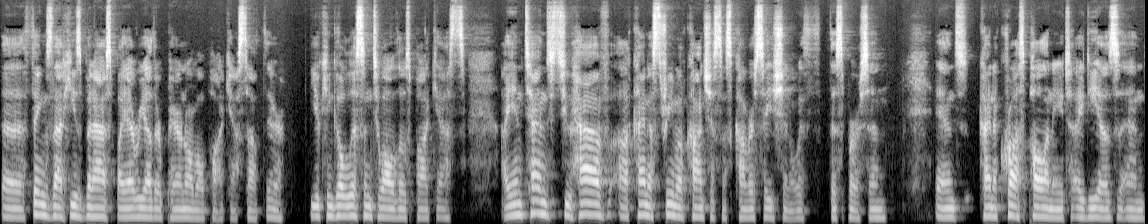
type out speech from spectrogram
uh, things that he's been asked by every other paranormal podcast out there. You can go listen to all those podcasts. I intend to have a kind of stream of consciousness conversation with this person and kind of cross pollinate ideas and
